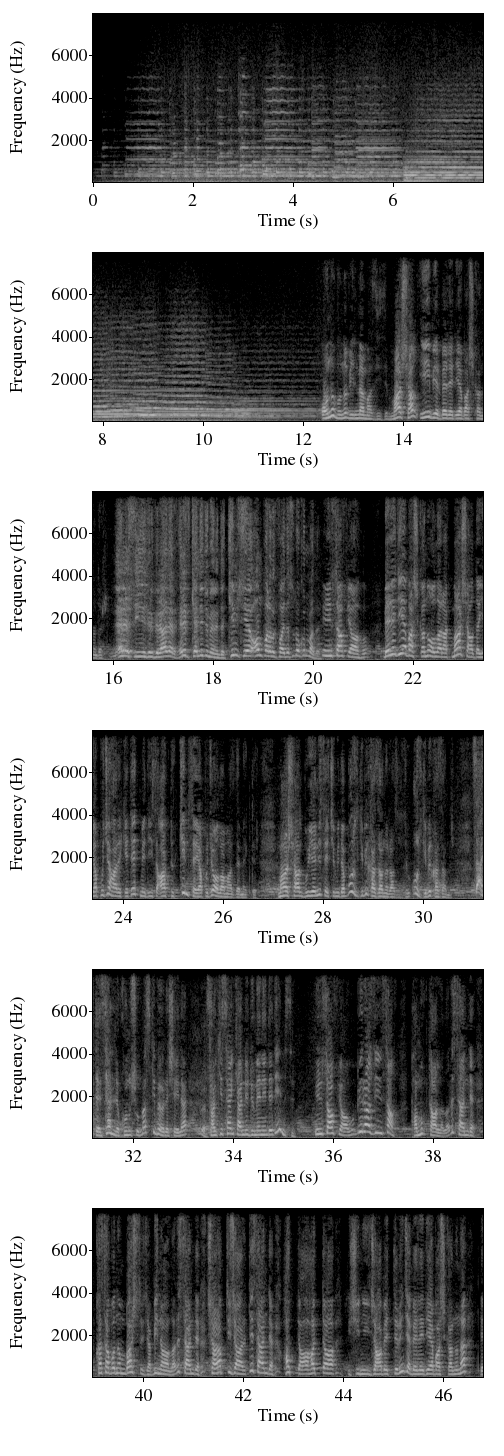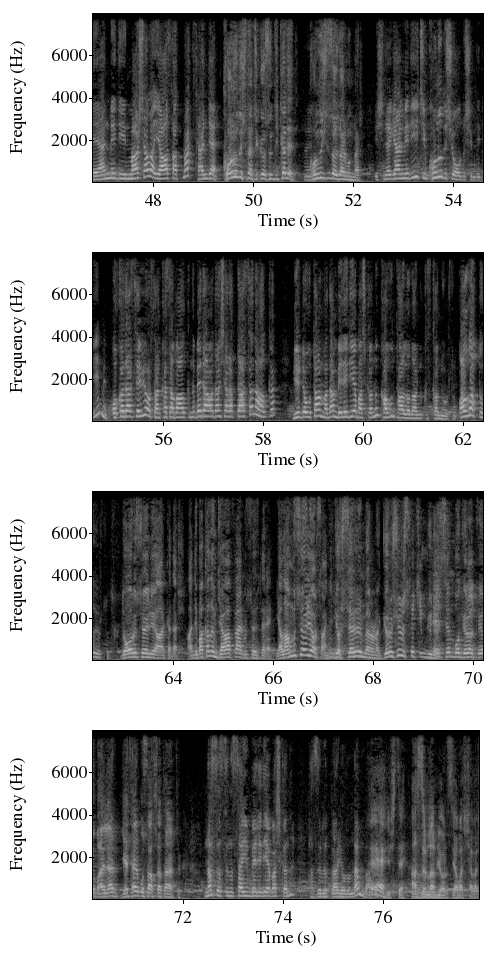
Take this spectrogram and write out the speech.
Onu bunu bilmem azizim. Marshall iyi bir belediye başkanıdır. Neresi iyidir birader? Herif kendi dümeninde. Kimseye on paralık faydası dokunmadı. İnsaf yahu. Belediye başkanı olarak Marshall da yapıcı hareket etmediyse artık kimse yapıcı olamaz demektir. Marshall bu yeni seçimi de buz gibi kazanır azizim. Buz gibi kazanır. Zaten senle konuşulmaz ki böyle şeyler. Sanki sen kendi dümeninde değil misin? İnsaf yahu biraz insaf. Pamuk tarlaları sende. Kasabanın başlıca binaları sende. Şarap ticareti sende. Hatta hatta işini icap ettirince belediye başkanına beğenmediğin marşala yağ satmak sende. Konu dışına çıkıyorsun dikkat et. Konu dışı sözler bunlar. İşine gelmediği için konu dışı oldu şimdi değil mi? O kadar seviyorsan kasaba halkını bedavadan şarap dağıtsana halka. Bir de utanmadan belediye başkanının kavun tarlalarını kıskanıyorsun. Allah doyursun. Doğru söylüyor arkadaş. Hadi bakalım cevap ver bu sözlere. Yalan mı söylüyor sanki? Gösteririm ben ona. Görüşürüz seçim günü. Kesin bu gürültüyü baylar. Yeter bu safsata artık. Nasılsınız sayın belediye başkanı? Hazırlıklar yolunda mı bari? Eh işte hazırlanıyoruz yavaş yavaş.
